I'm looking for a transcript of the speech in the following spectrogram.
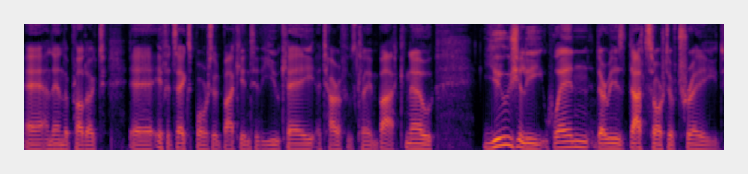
uh, and then the product, uh, if it's exported back into the UK, a tariff is claimed back. Now, usually when there is that sort of trade.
